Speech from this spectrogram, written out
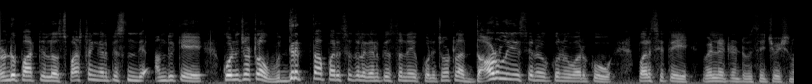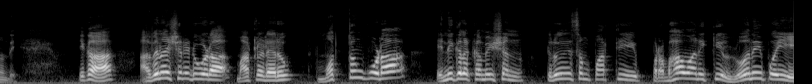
రెండు పార్టీల్లో స్పష్టంగా కనిపిస్తుంది. అందుకే కొన్ని చోట్ల ఉద్రిక్త పరిస్థితులు కనిపిస్తున్నాయి. కొన్ని చోట్ల దాడులు చేసిన కొన్ని వరకు పరిస్థితి వెళ్ళినటువంటి సిచ్యువేషన్ ఉంది. ఇక అవినాష్ రెడ్డి కూడా మాట్లాడారు. మొత్తం కూడా ఎన్నికల కమిషన్ తెలుగుదేశం పార్టీ ప్రభావానికి లోనైపోయి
